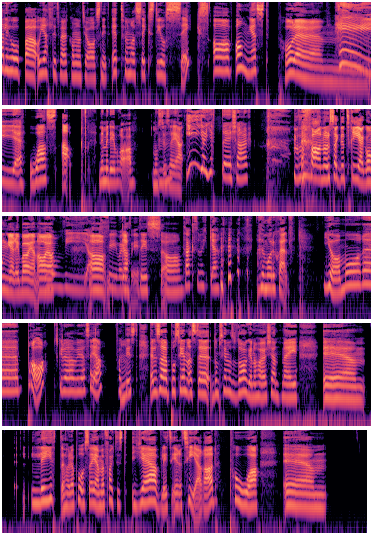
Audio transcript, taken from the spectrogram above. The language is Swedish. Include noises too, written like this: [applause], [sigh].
allihopa och hjärtligt välkomna till avsnitt 166 av Ångestpodden! Hej! What's up? Nej men det är bra, måste jag säga. I, jag är jättekär! [laughs] Vad fan har du sagt det tre gånger i början? Ah, ja. Jag vet, ja, fy vad grattis. Ja. Tack så mycket. [laughs] Hur mår du själv? Jag mår eh, bra, skulle jag vilja säga. Faktiskt. Eller så här, på senaste, de senaste dagarna har jag känt mig eh, lite höll jag på att säga, men faktiskt jävligt irriterad på eh,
